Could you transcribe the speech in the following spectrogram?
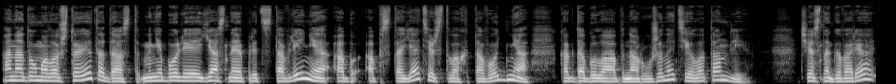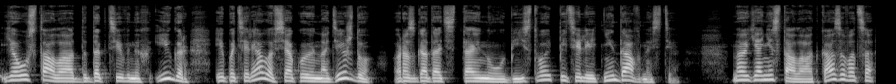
Она думала, что это даст мне более ясное представление об обстоятельствах того дня, когда было обнаружено тело Танли. Честно говоря, я устала от детективных игр и потеряла всякую надежду разгадать тайну убийства пятилетней давности. Но я не стала отказываться,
